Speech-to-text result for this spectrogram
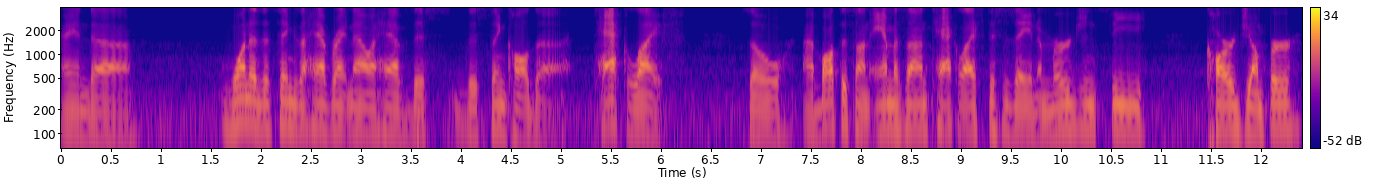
And uh, one of the things I have right now, I have this this thing called uh, Tack Life. So I bought this on Amazon. Tack Life. This is a, an emergency car jumper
